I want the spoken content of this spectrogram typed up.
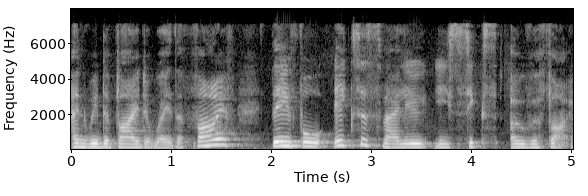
And we divide away the 5 Therefore, x's value is 6 over 5.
